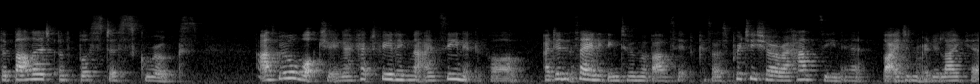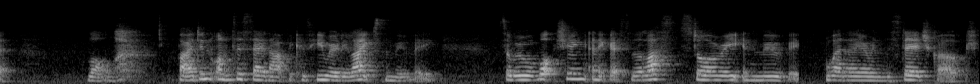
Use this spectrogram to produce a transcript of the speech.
The Ballad of Buster Scruggs. As we were watching, I kept feeling that I'd seen it before. I didn't say anything to him about it because I was pretty sure I had seen it, but I didn't really like it lol. But I didn't want to say that because he really liked the movie. So we were watching and it gets to the last story in the movie where they are in the stagecoach.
